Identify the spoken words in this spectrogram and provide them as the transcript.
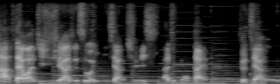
拿带玩具去学校就是会影响学习，那就不要带了，就这样而已。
